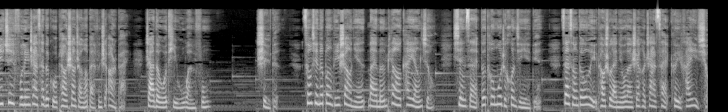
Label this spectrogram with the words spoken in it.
一句涪陵榨菜的股票上涨了百分之二百，扎得我体无完肤。是的，从前的蹦迪少年买门票开洋酒，现在都偷摸着混进夜店，再从兜里掏出来牛栏山和榨菜，可以嗨一宿。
